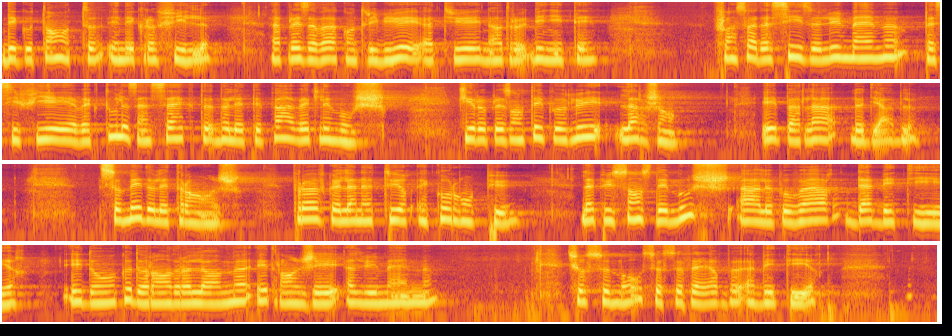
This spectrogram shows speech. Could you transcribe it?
dégoûtantes et nécrophiles, après avoir contribué à tuer notre dignité. François d'Assise lui-même, pacifié avec tous les insectes, ne l'était pas avec les mouches, qui représentaient pour lui l'argent et par là le diable. Sommet de l'étrange, preuve que la nature est corrompue. La puissance des mouches a le pouvoir d'abêtir et donc de rendre l'homme étranger à lui-même. Sur ce mot, sur ce verbe abêtir,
